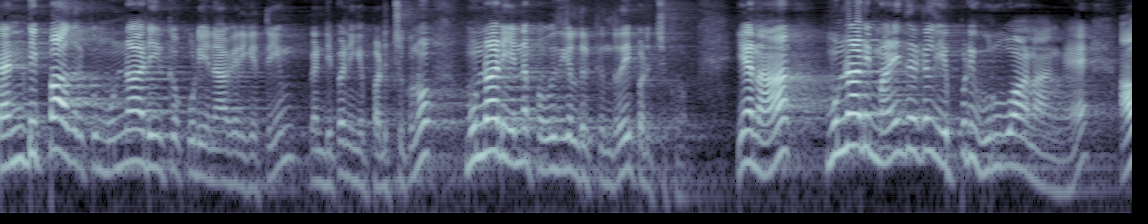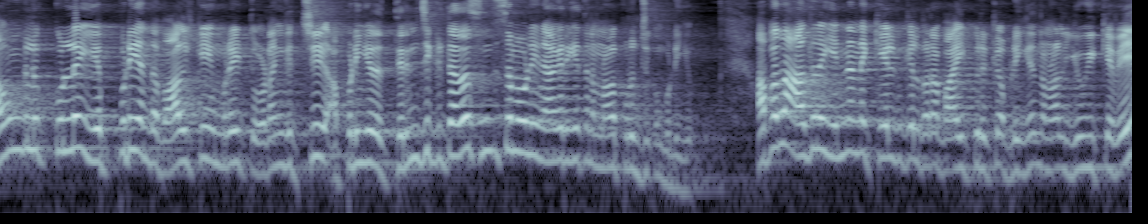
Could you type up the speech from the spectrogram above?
கண்டிப்பாக அதற்கு முன்னாடி இருக்கக்கூடிய நாகரிகத்தையும் கண்டிப்பாக நீங்கள் படிச்சுக்கணும். முன்னாடி என்ன பகுதிகள் இருக்குன்றதை படிச்சுக்கணும். ஏன்னா முன்னாடி மனிதர்கள் எப்படி உருவானாங்க அவங்களுக்குள்ளே எப்படி அந்த வாழ்க்கை முறை தொடங்குச்சு அப்படிங்கிறத தெரிஞ்சுக்கிட்டால் தான் சிந்து சமவெளி நாகரிகத்தை நம்மளால் புரிஞ்சுக்க முடியும். அப்போ தான் அதில் என்னென்ன கேள்விகள் வர வாய்ப்பு இருக்குது அப்படிங்கிறத நம்மளால் யூகிக்கவே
